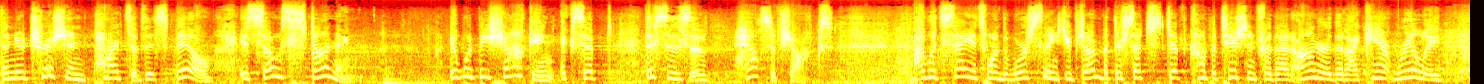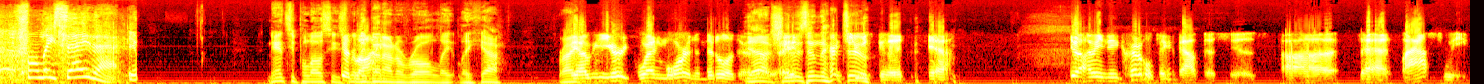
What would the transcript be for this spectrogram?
the nutrition parts of this bill is so stunning. It would be shocking, except this is a house of shocks. I would say it's one of the worst things you've done, but there's such stiff competition for that honor that I can't really fully say that. Nancy Pelosi's Good really line. been on a roll lately. Yeah. Right? Yeah, you heard Gwen Moore in the middle of there. Yeah, though, she right? was in there, She too. was good. Yeah. You know, I mean, the incredible thing about this is uh, that last week,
